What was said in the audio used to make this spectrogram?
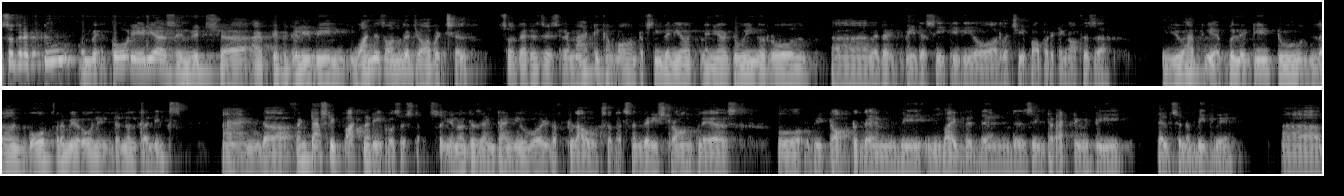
So there are two core areas in which uh, I've typically been. One is on the job itself. So there is this dramatic amount of see when you're when you're doing a role, uh, whether it be the CTVO or the chief operating officer, you have the ability to learn both from your own internal colleagues and uh, fantastic partner ecosystem. So you know there's an entire new world of cloud. So there's some very strong players who we talk to them, we invite with them. This interactivity helps in a big way. Uh,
